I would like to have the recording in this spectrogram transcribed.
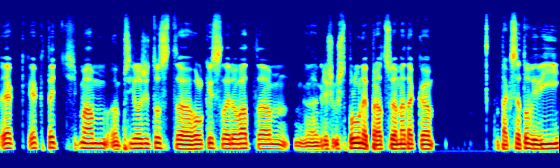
jak, jak teď mám příležitost holky sledovat, když už spolu nepracujeme, tak tak se to vyvíjí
